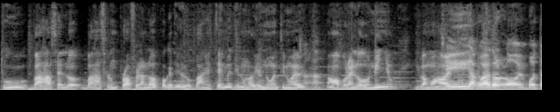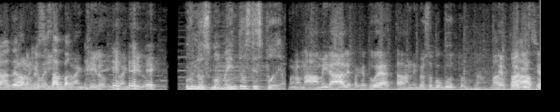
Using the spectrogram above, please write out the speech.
tú vas a hacerlo, vas a hacer un profit and loss porque tienes los bank statements, tienes una 1099, Ajá. vamos a poner los dos niños y vamos a ver. Sí, te va. acuérdate lo importante, Claro los niños me sí, salvan. Tranquilo, tranquilo. Unos momentos después. Bueno, nada, mira, Ale, para que tú veas, estabas nervioso por gusto. mano, después, estaba que, después sud- que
